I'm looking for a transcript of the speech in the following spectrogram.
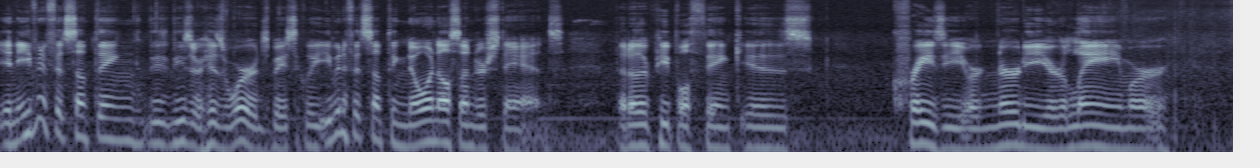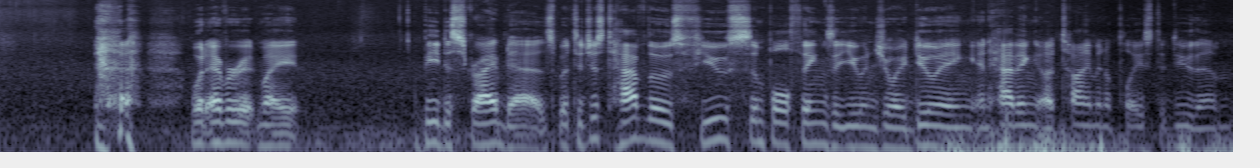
and even if it's something these are his words basically even if it's something no one else understands that other people think is crazy or nerdy or lame or whatever it might be described as, but to just have those few simple things that you enjoy doing and having a time and a place to do them.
